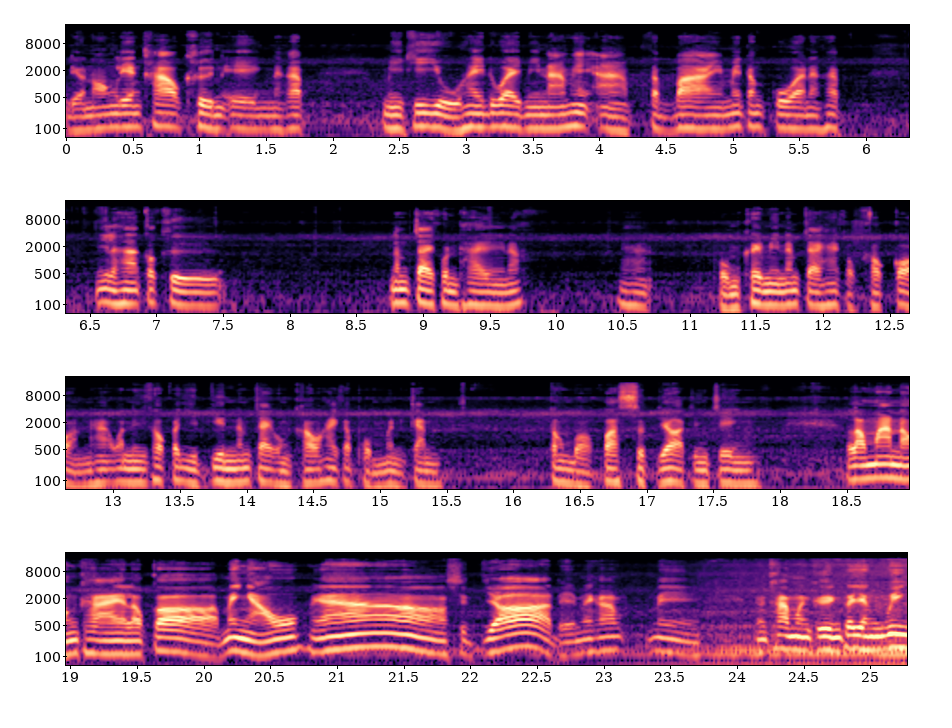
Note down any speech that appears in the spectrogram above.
เดี๋ยวน้องเลี้ยงข้าวคืนเองนะครับ มีที่อยู่ให้ด้วยมีน้ำให้อาบสบายไม่ต้องกลัวนะครับ นี่แหละฮะก็คือ น้ำใจคนไทยเนาะนะฮะผมเคยมีน้ำใจให้กับเขาก่อนนะฮะวันนี้เขาก็หยิบยืนน้ำใจของเขาให้กับผมเหมือนกัน ต้องบอกว่าสุดยอดจริง ๆ เรามาหนองคายเราก็ไม่เหงาอ้าวสุดยอดเห็นไหมครับ นี่กลางค่ำกลางคืนก็ยังวิ่ง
